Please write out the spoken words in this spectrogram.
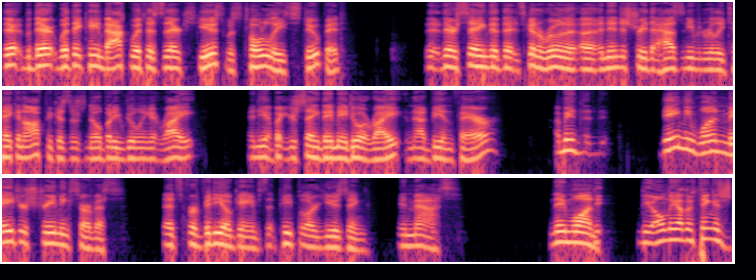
they're, they're, what they came back with as their excuse was totally stupid. They're saying that it's going to ruin a, a- an industry that hasn't even really taken off because there's nobody doing it right, and yeah, but you're saying they may do it right, and that'd be unfair. I mean, th- name me one major streaming service that's for video games that people are using in mass. Name one. The- the only other thing is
